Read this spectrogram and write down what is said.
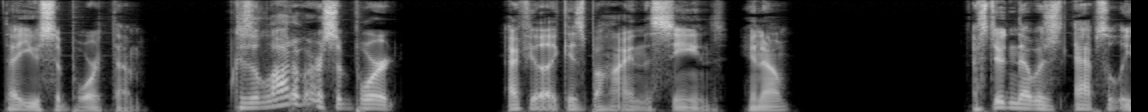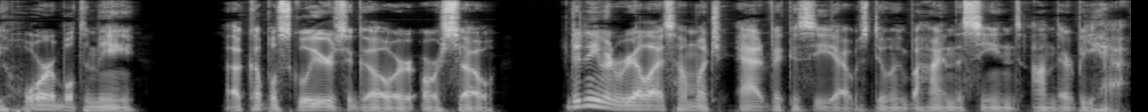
that you support them. Because a lot of our support, I feel like, is behind the scenes, you know? a student that was absolutely horrible to me a couple school years ago or, or so didn't even realize how much advocacy I was doing behind the scenes on their behalf.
